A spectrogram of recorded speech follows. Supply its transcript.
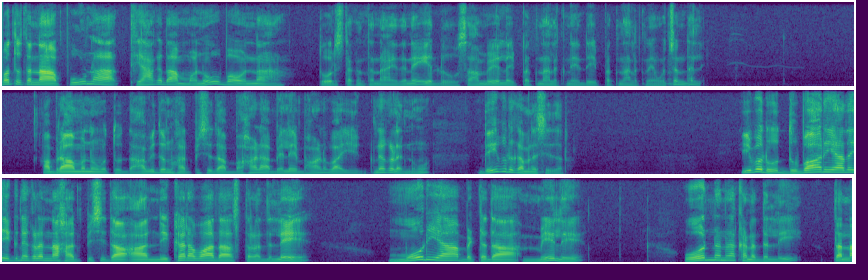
ಮತ್ತು ತನ್ನ ಪೂರ್ಣ ತ್ಯಾಗದ ಮನೋಭಾವವನ್ನು ತೋರಿಸ್ತಕ್ಕಂಥನಾಗಿದ್ದಾನೆ ಎರಡು ಸಾಮ್ಯವೆಲ್ಲ ಇಪ್ಪತ್ನಾಲ್ಕನೇದು ಇಪ್ಪತ್ನಾಲ್ಕನೇ ವಚನದಲ್ಲಿ. ಅಬ್ರಾಹ್ಮನು ಮತ್ತು ದಾವಿದನು ಅರ್ಪಿಸಿದ ಬಹಳ ಬೆಲೆ ಬಾಳುವ ಯಜ್ಞಗಳನ್ನು ದೇವರು ಗಮನಿಸಿದರು. ಇವರು ದುಬಾರಿಯಾದ ಯಜ್ಞಗಳನ್ನು ಅರ್ಪಿಸಿದ ಆ ನಿಖರವಾದ ಸ್ಥಳದಲ್ಲೇ ಮೋರಿಯ ಬೆಟ್ಟದ ಮೇಲೆ ಓರ್ನನ ಕಣದಲ್ಲಿ ತನ್ನ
